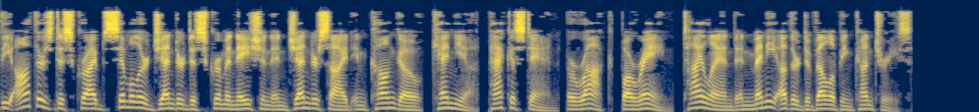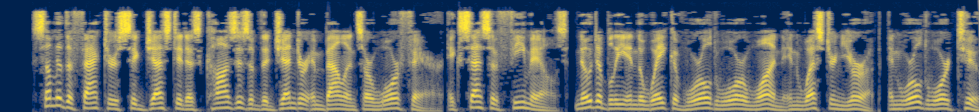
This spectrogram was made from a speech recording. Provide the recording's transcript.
The authors described similar gender discrimination and gendercide in Congo, Kenya, Pakistan, Iraq, Bahrain, Thailand and many other developing countries. Some of the factors suggested as causes of the gender imbalance are warfare excess of females, notably in the wake of World War I in Western Europe, and World War II,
